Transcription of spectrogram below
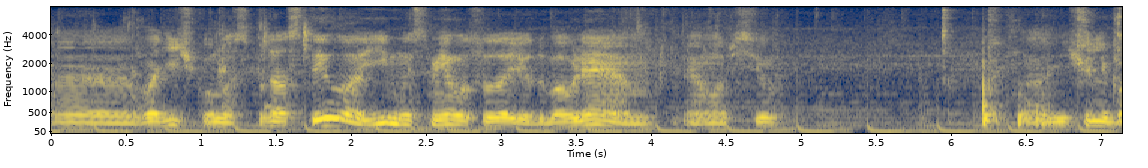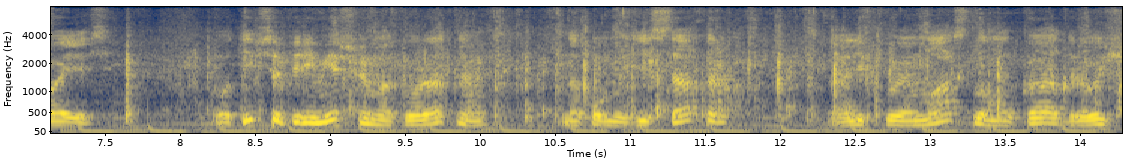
Э, водичка у нас подостыла, и мы смело сюда ее добавляем, прямо всю, э, ничего не боясь. Вот, и все перемешиваем аккуратно. Напомню, здесь сахар, оливковое масло, мука, дрожжи.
